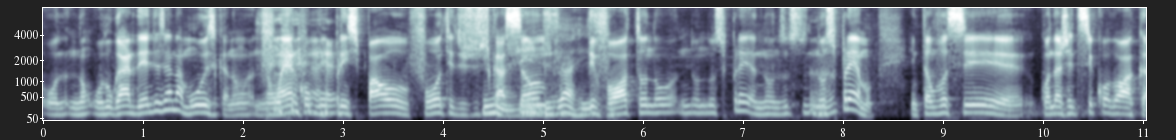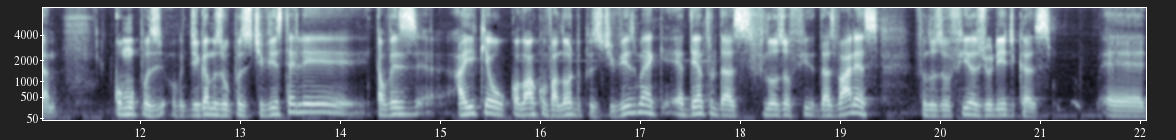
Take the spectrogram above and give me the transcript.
o, não- o lugar deles é na música, não, não é como principal fonte de justificação sim, bizarrice. de voto no, no, no Supre- no- no- no Supremo. Então você, quando a gente se coloca como, digamos, o positivista, ele talvez aí que eu coloco o valor do positivismo é, é dentro das filosofias, das várias filosofias jurídicas é,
